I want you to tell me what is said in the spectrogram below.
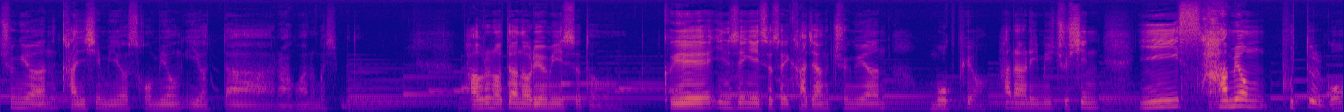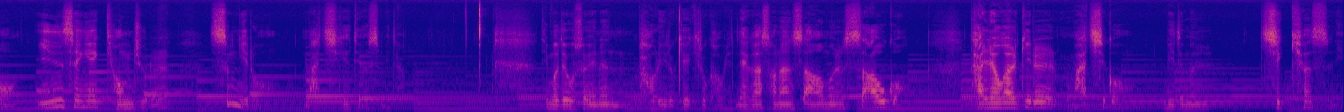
중요한 관심이요 소명이었다라고 하는 것입니다. 바울은 어떠한 어려움이 있어도 그의 인생에 있어서의 가장 중요한 목표 하나님이 주신 이 사명 붙들고 인생의 경주를 승리로 마치게 되었습니다. 디모데후서에는 바울이 이렇게 기록하고 있습니다. 내가 선한 싸움을 싸우고 달려갈 길을 마치고 믿음을 지켰으니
